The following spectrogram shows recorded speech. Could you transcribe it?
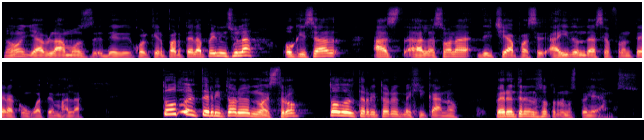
¿no? Ya hablamos de cualquier parte de la península o quizá hasta la zona de Chiapas, eh, ahí donde hace frontera con Guatemala. Todo el territorio es nuestro, todo el territorio es mexicano, pero entre nosotros nos peleamos.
